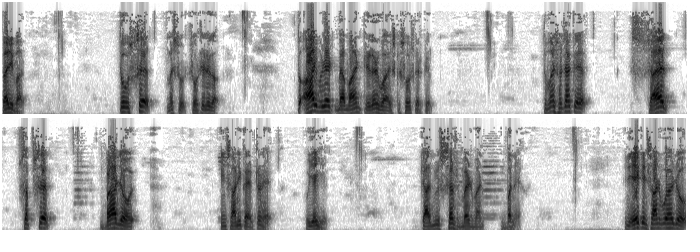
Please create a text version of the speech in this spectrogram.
پہلی بار۔ تو اس سے میں سوچنے لگا۔ تو آج مجھے مائنڈ ٹریگر ہوا اس کی سوچ کر کے۔ تو میں نے سوچا کہ شاید سب سے بڑا جو انسانی کریکٹر ہے، وہ یہی ہے کہ آدمی سیلف میڈ مین بنے۔ یعنی ایک انسان وہ ہے جو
